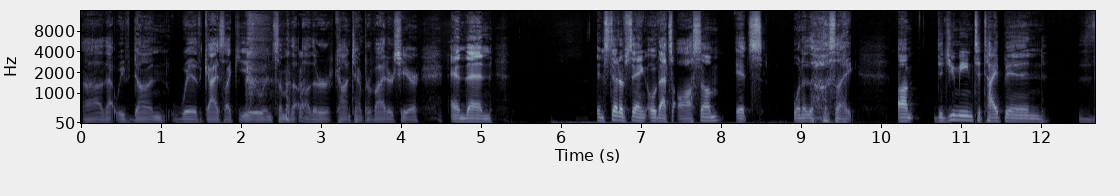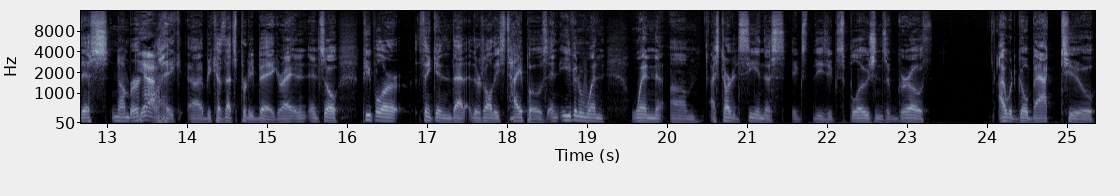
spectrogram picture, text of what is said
uh, that we've done with guys like you and some of the other content providers here. And then instead of saying, oh, that's awesome, it's one of those like, um, did you mean to type in this number yeah like uh, because that's pretty big right and, and, so people are thinking that there's all these typos and even when when um, i started seeing this ex- these explosions of growth i would go back to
